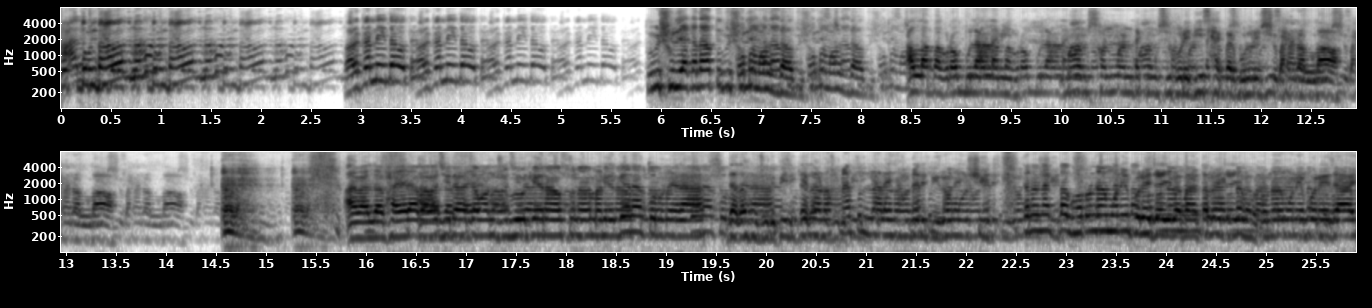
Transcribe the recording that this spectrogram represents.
কত দাওয়াত দাওয়াত দাওয়াত দরকার নেই দাওতে দরকার নেই দাওতে দরকার নেই দাওতে দরকার নেই দাওতে তুমি শুধু একা দাও তুমি শুধু মানুষ দাও শুধু মানুষ দাও। আল্লাহ পাক রব্বুল আলামিন রব্বুল আলামিন মান সম্মানটাকে উঁচু করে দিয়েছে একবার বলুন সুবহানাল্লাহ। সুবহানাল্লাহ সুবহানাল্লাহ। আল্লাহ ভাইরা বাবাজিরা যেমন যুবকেরা সোনার মানিকেরা তরুণেরা দাদা হুজুর পীর রহমাতুল্লাহ আলাইহি আমাদের পীর মুর্শিদ তার একটা ঘটনা মনে পড়ে যায় বাবা তার একটা ঘটনা মনে পড়ে যায়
